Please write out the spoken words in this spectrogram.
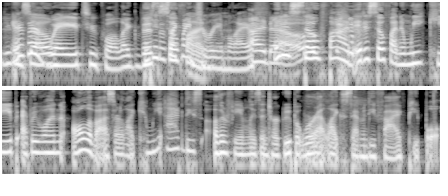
You guys so, are way too cool. Like this is, is so like fun. my dream life. I know. It is so fun. It is so fun. And we keep everyone, all of us are like, can we add these other families into our group? But we're at like 75 people.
